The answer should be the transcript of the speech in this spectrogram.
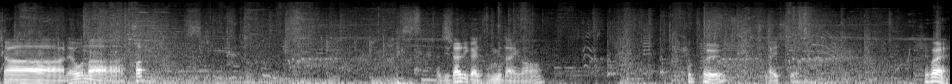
자, 레오나 컷. 자, 니달리까지 봅니다, 이거. 큐플. 나이스. 제발.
